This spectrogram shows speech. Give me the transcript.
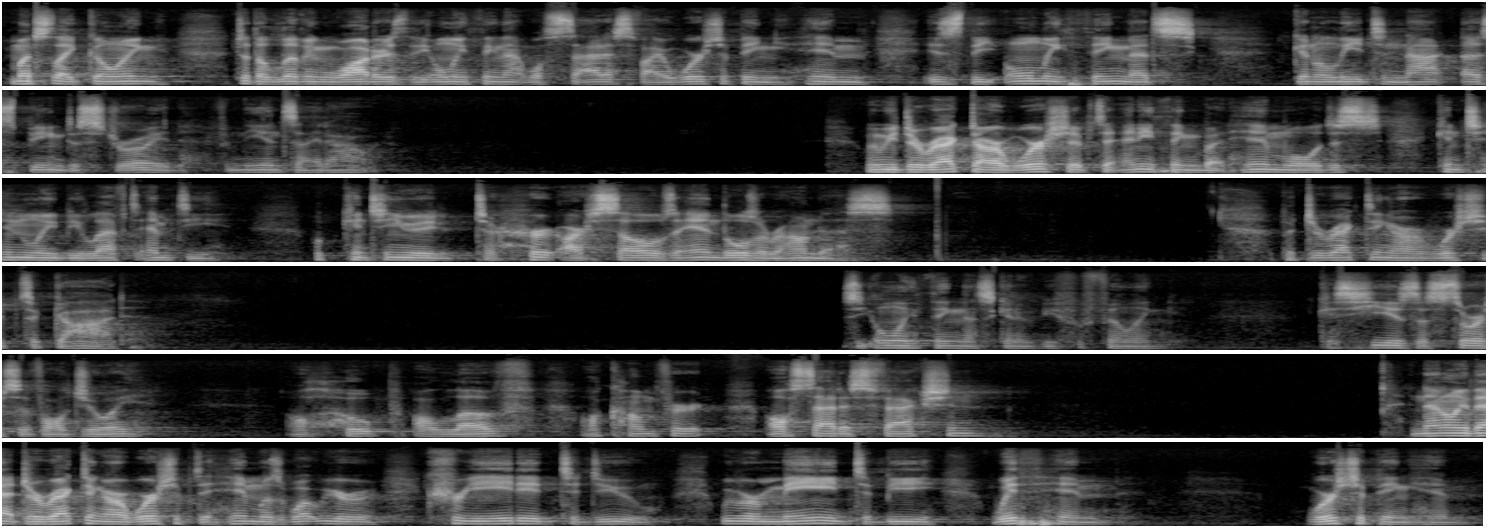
Much like going to the living water is the only thing that will satisfy, worshiping Him is the only thing that's going to lead to not us being destroyed from the inside out. When we direct our worship to anything but Him, we'll just continually be left empty. We'll continue to hurt ourselves and those around us. But directing our worship to God is the only thing that's going to be fulfilling because He is the source of all joy, all hope, all love, all comfort, all satisfaction. And not only that, directing our worship to Him was what we were created to do. We were made to be with Him, worshiping Him,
